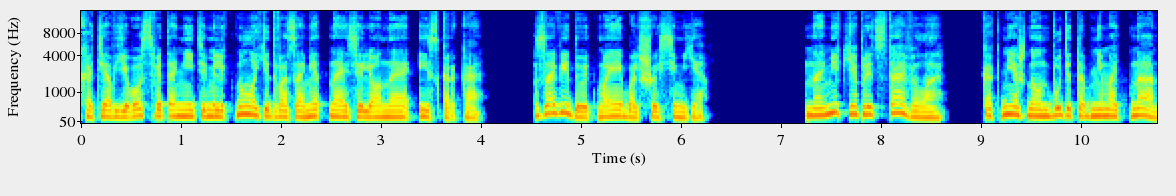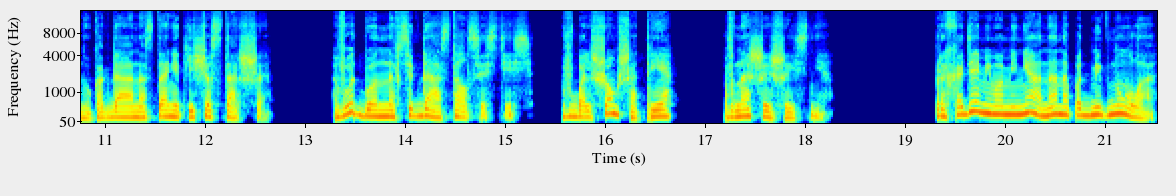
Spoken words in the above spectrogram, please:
хотя в его светоните мелькнула едва заметная зеленая искорка. Завидует моей большой семье. На миг я представила, как нежно он будет обнимать Нану, когда она станет еще старше. Вот бы он навсегда остался здесь, в большом шатре, в нашей жизни. Проходя мимо меня, Нана подмигнула.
